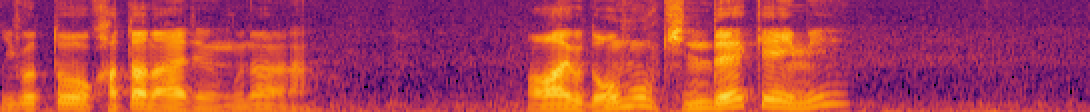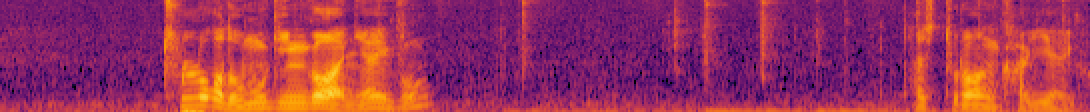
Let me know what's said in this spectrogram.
이것도 갖다 놔야 되는구나 아 이거 너무 긴데 게임이? 철로가 너무 긴 거 아니야 이거? 다시 돌아오는 각이야 이거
